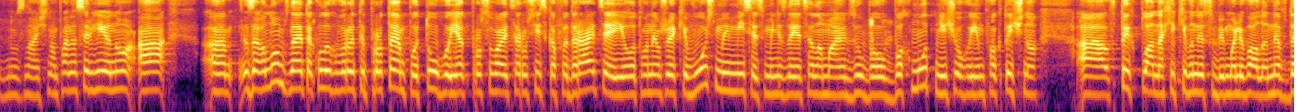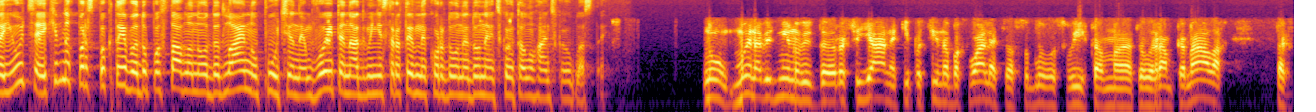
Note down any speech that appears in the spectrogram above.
Однозначно, пане Сергію. Ну а е, загалом, знаєте, коли говорити про темпи того, як просувається Російська Федерація, і от вони вже як і восьмий місяць, мені здається, ламають зуби об Бахмут. Нічого їм фактично е, в тих планах, які вони собі малювали, не вдаються. Які в них перспективи до поставленого дедлайну Путіним вийти на адміністративні кордони Донецької та Луганської областей? Ну, ми на відміну від е, росіян, які постійно бахваляться, особливо в своїх там е, телеграм-каналах, так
